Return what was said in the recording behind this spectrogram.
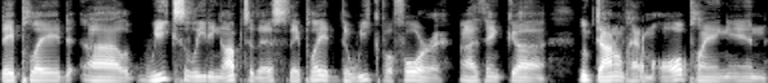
They played uh, weeks leading up to this. They played the week before. I think uh, Luke Donald had them all playing in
